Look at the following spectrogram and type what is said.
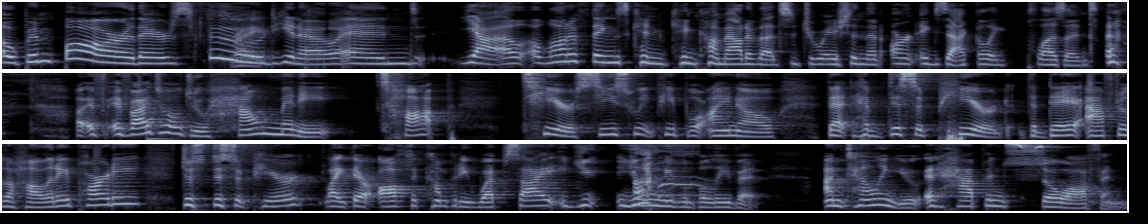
open bar, there's food, right. you know, and yeah, a, a, lot of things can can come out of that situation that aren't exactly pleasant. Uh, if if I told you how many top tier C-suite people I know that have disappeared the day after the holiday party, just disappeared, like they're off the company website, you you wouldn't even believe it. I'm telling you, it happens so often.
